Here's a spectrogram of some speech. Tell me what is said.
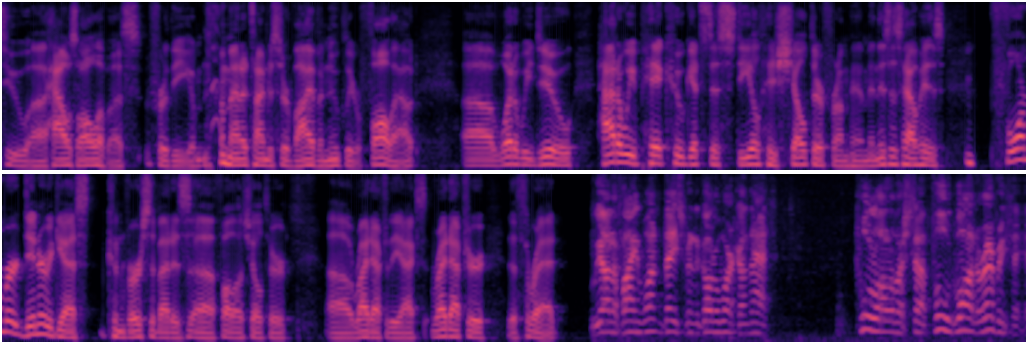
to uh, house all of us for the um, amount of time to survive a nuclear fallout uh, what do we do how do we pick who gets to steal his shelter from him and this is how his former dinner guest converse about his uh, fallout shelter uh, right after the acc- right after the threat We ought to find one basement to go to work on that. Pool all of our stuff, food, water, everything.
